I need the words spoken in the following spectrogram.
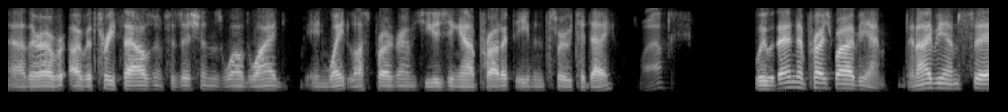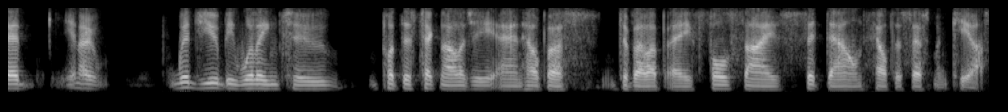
Uh, there are over, over 3,000 physicians worldwide in weight loss programs using our product even through today. Wow. We were then approached by IBM, and IBM said, you know, would you be willing to put this technology and help us develop a full size sit down health assessment kiosk?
